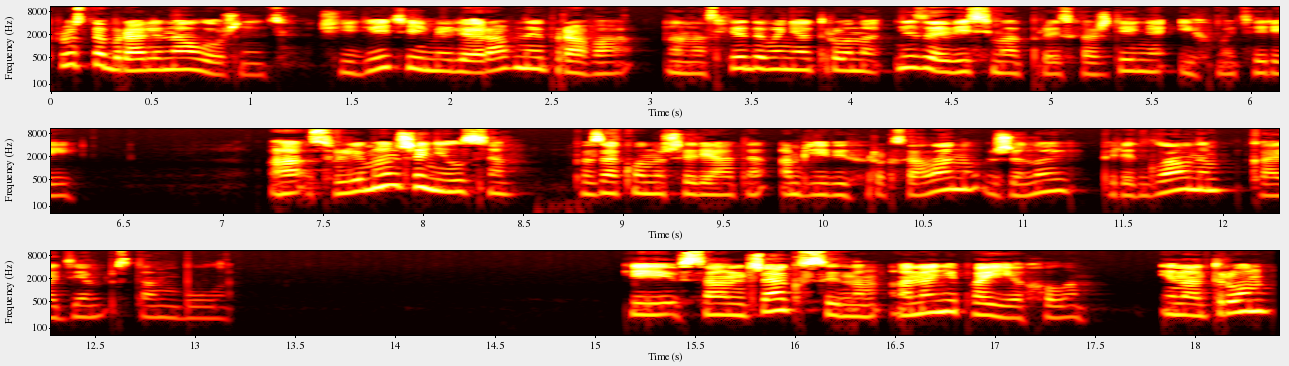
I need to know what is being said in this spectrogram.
просто брали наложниц, чьи дети имели равные права на наследование трона, независимо от происхождения их матерей. А Сулейман женился по закону шариата, объявив Роксолану женой перед главным кадием Стамбула. И в Санджак с сыном она не поехала, и на трон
